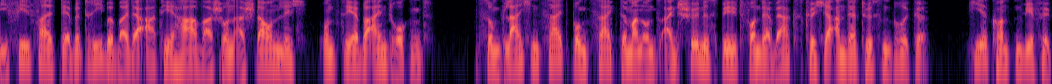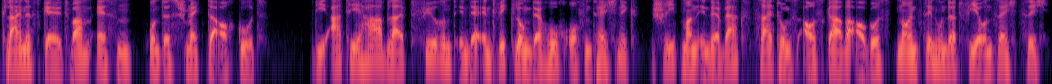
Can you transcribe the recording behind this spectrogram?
Die Vielfalt der Betriebe bei der ATH war schon erstaunlich und sehr beeindruckend. Zum gleichen Zeitpunkt zeigte man uns ein schönes Bild von der Werksküche an der Thyssenbrücke. Hier konnten wir für kleines Geld warm essen, und es schmeckte auch gut. Die ATH bleibt führend in der Entwicklung der Hochofentechnik, schrieb man in der Werkszeitungsausgabe August 1964.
